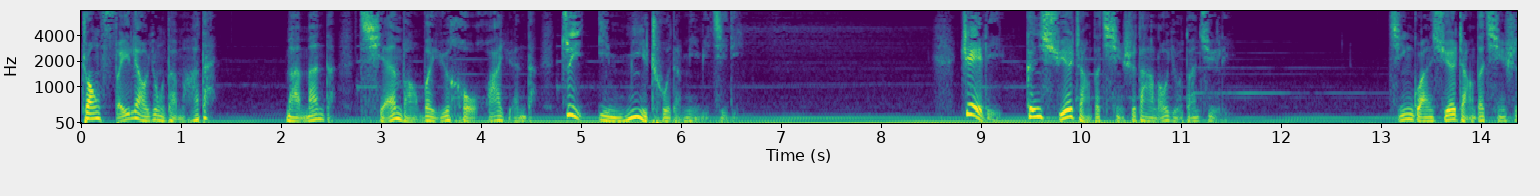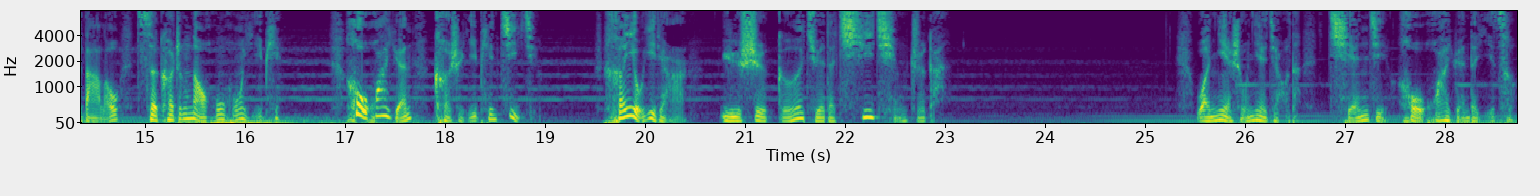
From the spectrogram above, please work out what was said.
装肥料用的麻袋，慢慢的前往位于后花园的最隐秘处的秘密基地。这里跟学长的寝室大楼有段距离。尽管学长的寝室大楼此刻正闹哄哄一片。后花园可是一片寂静，很有一点与世隔绝的凄情之感。我蹑手蹑脚的前进后花园的一侧，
